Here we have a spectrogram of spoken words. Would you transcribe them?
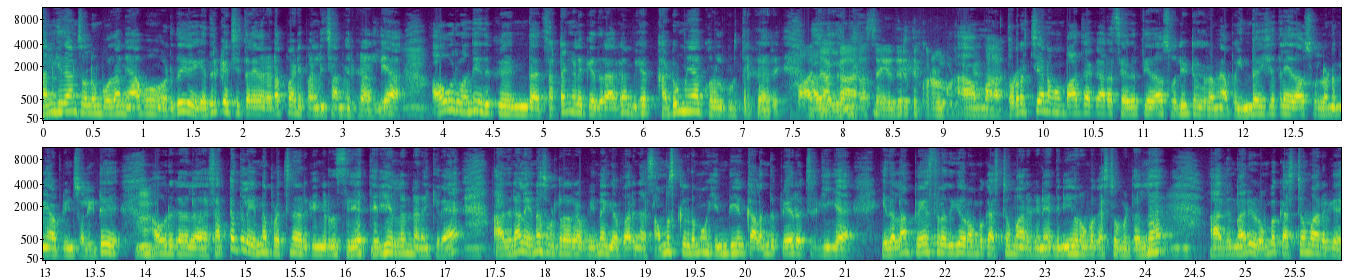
சங்கீதான் சொல்லும் போது தான் ஞாபகம் வருது. எதிர்க்கட்சி தலைவர் எடப்பாடி பழனிசாமி இருக்கார் இல்லையா? அவர் வந்து இதுக்கு இந்த சட்டங்களுக்கு எதிராக மிக கடுமையா குரல் கொடுத்திருக்காரு. அரசை எதிர்த்து குரல் ஆமா தொடர்ச்சியா நம்ம பாஜக அரசு எதிர்த்து ஏதாவது சொல்லிட்டு இருக்கிறோமே அப்ப இந்த விஷயத்துல ஏதாவது சொல்லணுமே அப்படின்னு சொல்லிட்டு. அவருக்கு அதுல சட்டத்துல என்ன பிரச்சனை இருக்குங்கிறது சரியா தெரியலன்னு நினைக்கிறேன். அதனால என்ன சொல்றாரு அப்படின்னா இங்க பாருங்க சமஸ்கிருதமும் ஹிந்தியும் கலந்து பேர் வச்சிருக்கீங்க. இதெல்லாம் பேசுறதுக்கே ரொம்ப கஷ்டமா இருக்கு. நேத்து நீயும் ரொம்ப கஷ்டப்பட்டல அது மாதிரி ரொம்ப கஷ்டமா இருக்கு.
